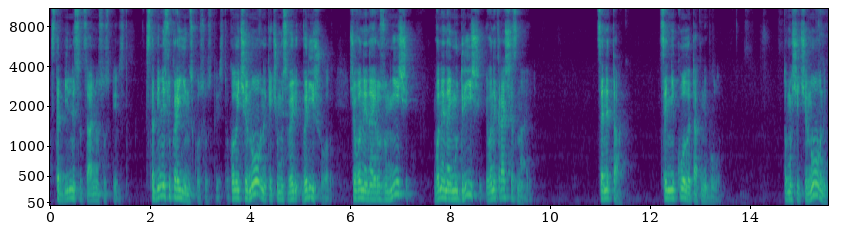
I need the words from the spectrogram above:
стабільність соціального суспільства, стабільність українського суспільства, коли чиновники чомусь вирішували, що вони найрозумніші, вони наймудріші і вони краще знають. Це не так. Це ніколи так не було. Тому що чиновник,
